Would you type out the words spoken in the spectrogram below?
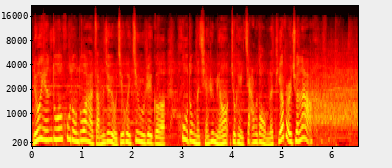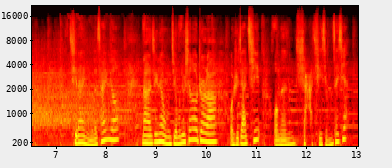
留言多，互动多哈，咱们就有机会进入这个互动的前十名，就可以加入到我们的铁粉群啦。期待你们的参与哦。那今天我们节目就先到这儿啦，我是佳期，我们下期节目再见。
